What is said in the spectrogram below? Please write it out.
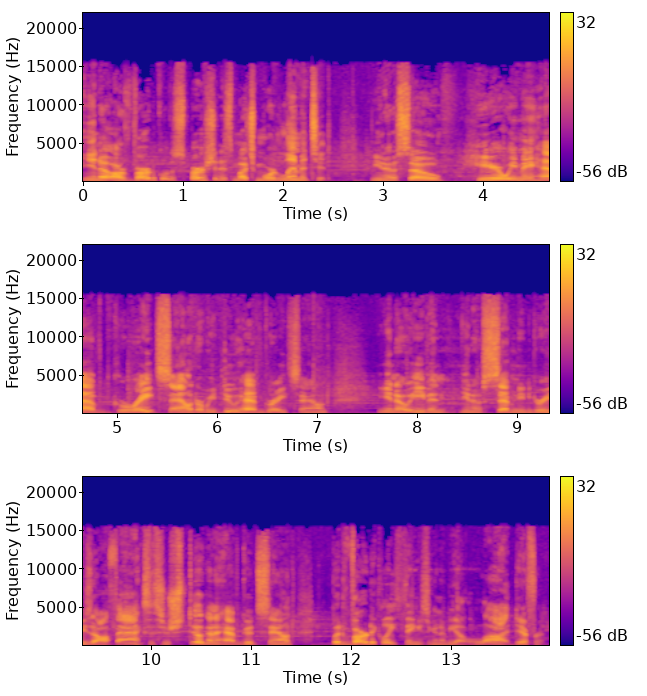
you know, our vertical dispersion is much more limited. You know, so here we may have great sound or we do have great sound. You know, even, you know, 70 degrees off axis, you're still gonna have good sound, but vertically things are gonna be a lot different.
